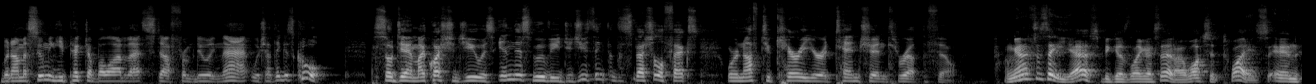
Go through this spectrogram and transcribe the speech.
But I'm assuming he picked up a lot of that stuff from doing that, which I think is cool. So, Dan, my question to you is: In this movie, did you think that the special effects were enough to carry your attention throughout the film? I'm gonna have to say yes because, like I said, I watched it twice, and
